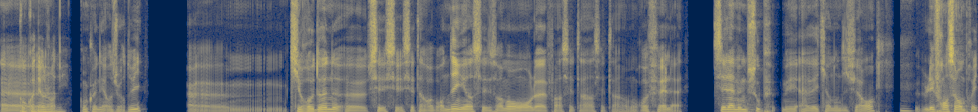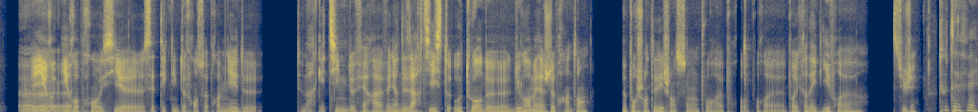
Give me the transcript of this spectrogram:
qu'on connaît aujourd'hui. qu'on connaît aujourd'hui, euh, qui redonne, euh, c'est- c'est c'est un rebranding, hein, c'est vraiment, on, enfin, c'est un, c'est un, on refait, c'est la même soupe, mais avec un nom différent. Mm. Les Français ont pris. Et il, re- Euh, il reprend aussi euh, cette technique de François Ier de, de marketing, de faire venir des artistes autour de- du grand ménage de printemps pour chanter des chansons, pour, pour, pour, pour écrire des livres sujet. Tout à fait.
